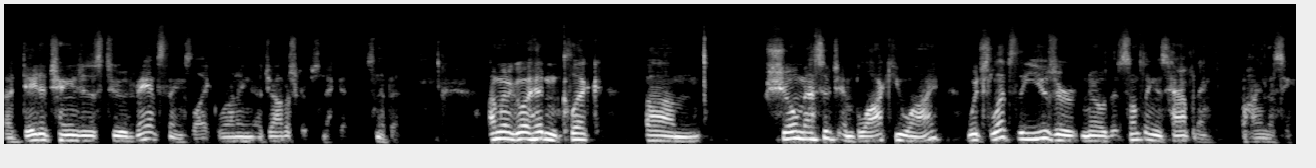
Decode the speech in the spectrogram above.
uh, data changes to advanced things like running a JavaScript snippet. I'm going to go ahead and click um, show message and block UI, which lets the user know that something is happening behind the scenes.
